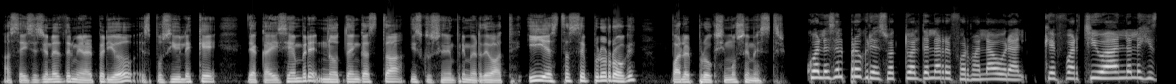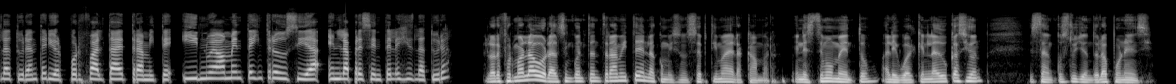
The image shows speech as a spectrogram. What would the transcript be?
a seis sesiones de terminar el periodo, es posible que de acá a diciembre no tenga esta discusión en primer debate y esta se prorrogue para el próximo semestre. ¿Cuál es el progreso actual de la reforma laboral que fue archivada en la legislatura anterior por falta de trámite y nuevamente introducida en la presente legislatura? La reforma laboral se encuentra en trámite en la Comisión Séptima de la Cámara. En este momento, al igual que en la educación, están construyendo la ponencia.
